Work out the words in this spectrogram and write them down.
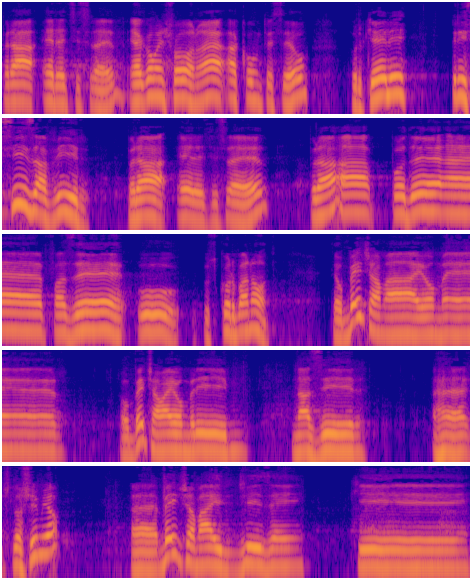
para Eretz Israel. E como a gente falou, não é aconteceu, porque ele precisa vir para Eretz Israel para poder é, fazer o, os korbanot. Então, Beit Shammai Omer, o Beit Shammai Omrim, Nazir, Shloshim Yom. Beit Shammai dizem que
